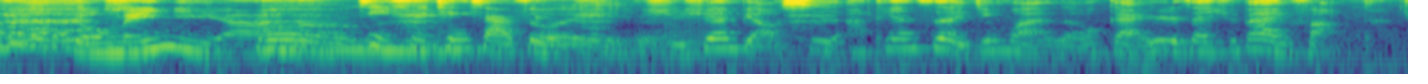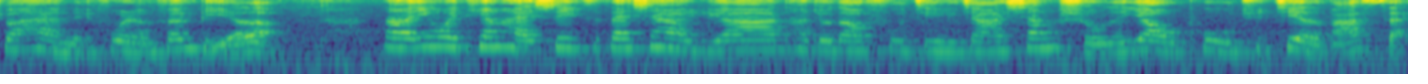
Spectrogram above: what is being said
有美女啊！嗯，继续听下去。对，许宣表示啊，天色已经晚了，我改日再去拜访，就和美妇人分别了。那因为天还是一直在下雨啊，他就到附近一家相熟的药铺去借了把伞，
